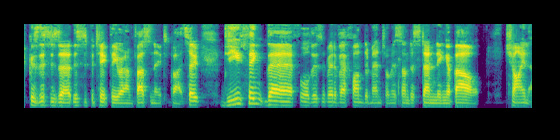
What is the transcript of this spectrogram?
because this is uh, this is particularly where I'm fascinated by it. So do you think therefore there's a bit of a fundamental misunderstanding about China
